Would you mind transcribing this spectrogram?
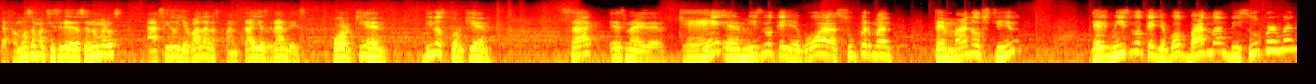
la famosa maxiserie de 12 números, ha sido llevada a las pantallas grandes. ¿Por quién? Dinos por quién. Zack Snyder. ¿Qué? ¿El mismo que llevó a Superman The Man of Steel? ¿El mismo que llevó Batman v Superman?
